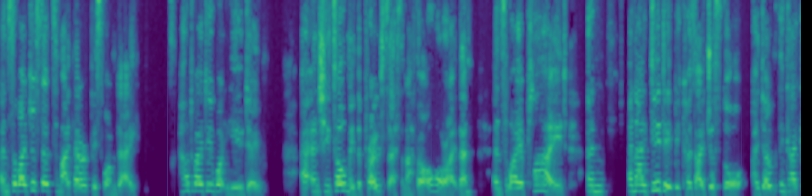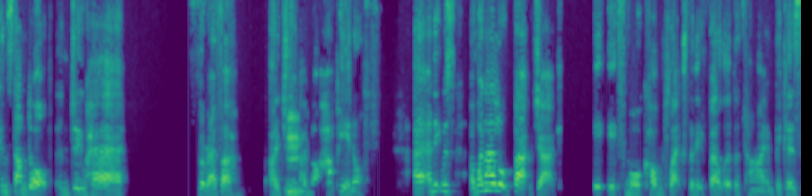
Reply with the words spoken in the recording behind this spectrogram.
And so I just said to my therapist one day, How do I do what you do? And she told me the process, and I thought, Oh, all right then. And so I applied and and I did it because I just thought I don't think I can stand up and do hair forever. I just Mm. I'm not happy enough. Uh, and it was and when I look back, Jack, it, it's more complex than it felt at the time because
